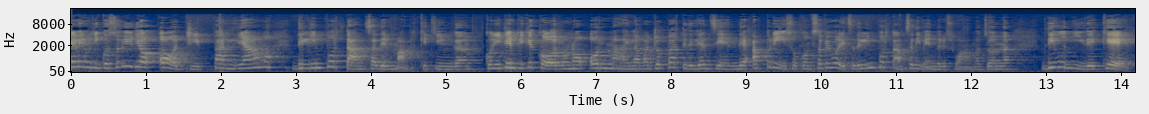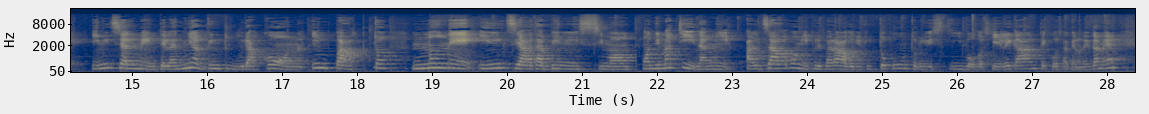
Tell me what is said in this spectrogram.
Benvenuti in questo video, oggi parliamo dell'importanza del marketing. Con i tempi che corrono ormai la maggior parte delle aziende ha preso consapevolezza dell'importanza di vendere su Amazon. Devo dire che inizialmente la mia avventura con Impacto non è iniziata benissimo. Ogni mattina mi alzavo, mi preparavo di tutto punto, mi vestivo così elegante, cosa che non è da me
